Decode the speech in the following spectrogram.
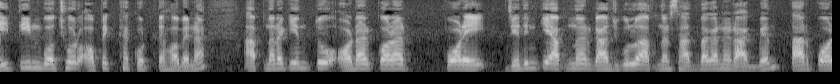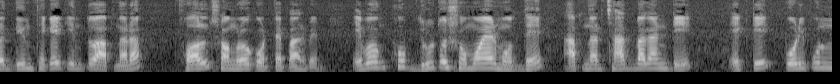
এই তিন বছর অপেক্ষা করতে হবে না। আপনারা কিন্তু অর্ডার করার পরেই যেদিনকে আপনার গাছগুলো আপনার ছাদ বাগানে রাখবেন, তার পরের দিন থেকেই কিন্তু আপনারা ফল সংগ্রহ করতে পারবেন। এবং খুব দ্রুত সময়ের মধ্যে আপনার ছাদ বাগানটি একটি পরিপূর্ণ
